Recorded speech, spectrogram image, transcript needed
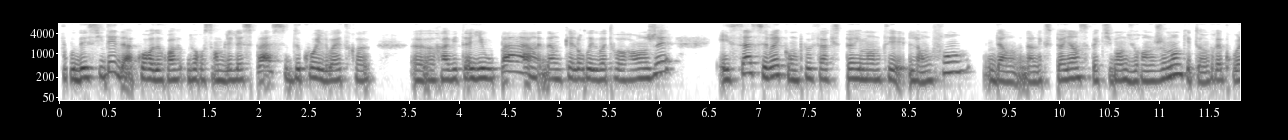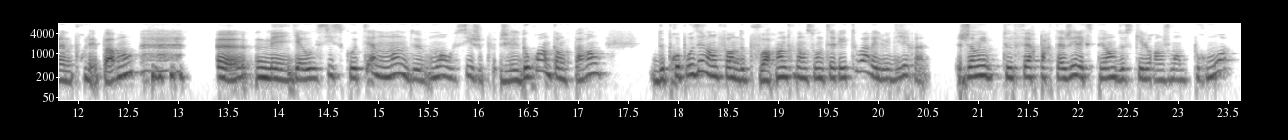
pour décider à quoi doit, ressembler l'espace, de quoi il doit être euh, ravitaillé ou pas, dans quel ordre il doit être rangé. Et ça, c'est vrai qu'on peut faire expérimenter l'enfant dans, dans l'expérience effectivement du rangement, qui est un vrai problème pour les parents, Euh, mais il y a aussi ce côté, à un moment, de moi aussi, j'ai le droit en tant que parent de proposer à l'enfant de pouvoir rentrer dans son territoire et lui dire j'ai envie de te faire partager l'expérience de ce qu'est le rangement pour moi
